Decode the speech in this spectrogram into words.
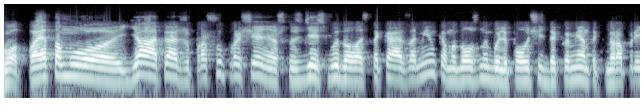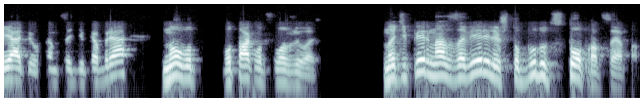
Вот, поэтому я, опять же, прошу прощения, что здесь выдалась такая заминка. Мы должны были получить документы к мероприятию в конце декабря, но вот, вот так вот сложилось. Но теперь нас заверили, что будут 100%.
